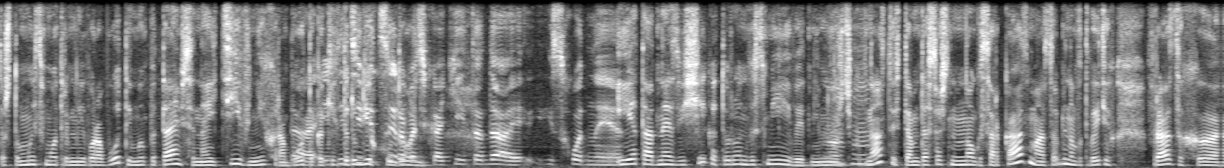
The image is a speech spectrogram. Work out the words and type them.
то, что мы смотрим на его работы, и мы пытаемся найти в них работы да, каких-то других художников. какие-то, да, исходные. И это одна из вещей, которую он высмеивает немножечко угу. в нас. То есть там достаточно много сарказма, особенно вот в этих фразах, э,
